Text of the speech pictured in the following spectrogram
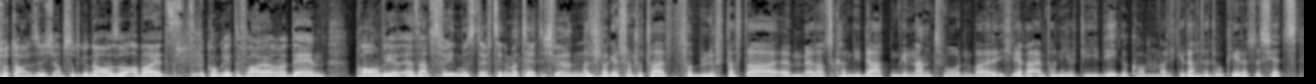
Total, sehe ich absolut genauso. Aber jetzt äh, konkrete Frage an Dan, brauchen wir Ersatz für ihn? Muss der FC nochmal tätig werden? Also ich war gestern total verblüfft, dass da ähm, Ersatzkandidaten genannt wurden, weil ich wäre einfach nicht auf die Idee gekommen, weil ich gedacht hätte, okay, das ist jetzt,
